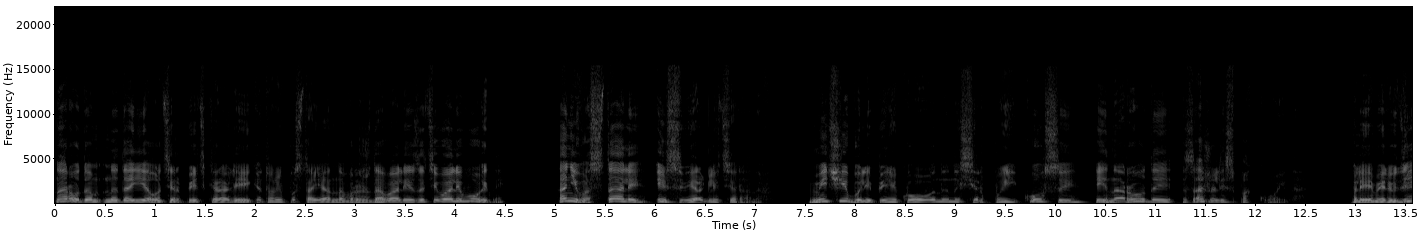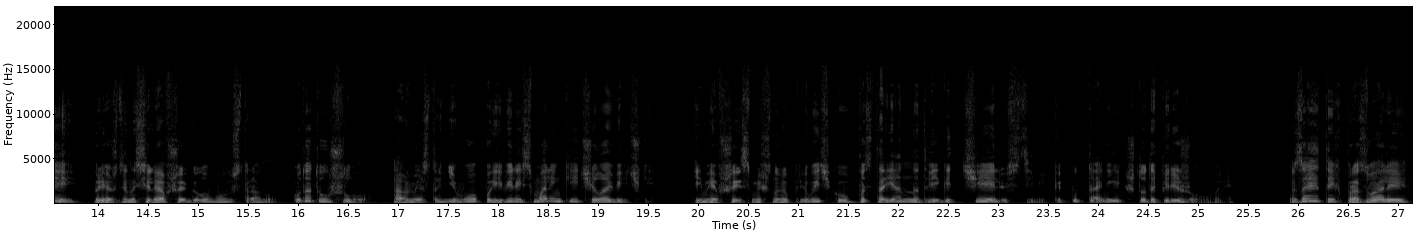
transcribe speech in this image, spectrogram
Народам надоело терпеть королей, которые постоянно враждовали и затевали войны. Они восстали и свергли тиранов. Мечи были перекованы на серпы и косы, и народы зажили спокойно. Племя людей, прежде населявшее голубую страну, куда-то ушло, а вместо него появились маленькие человечки, имевшие смешную привычку постоянно двигать челюстями, как будто они что-то пережевывали. За это их прозвали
